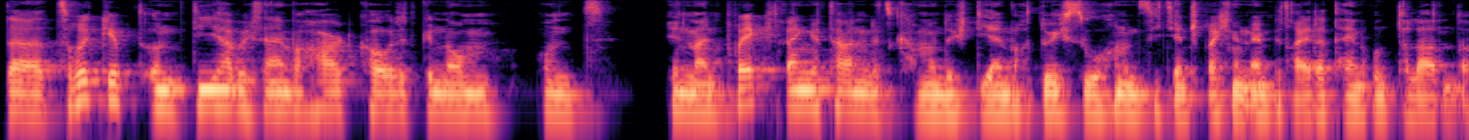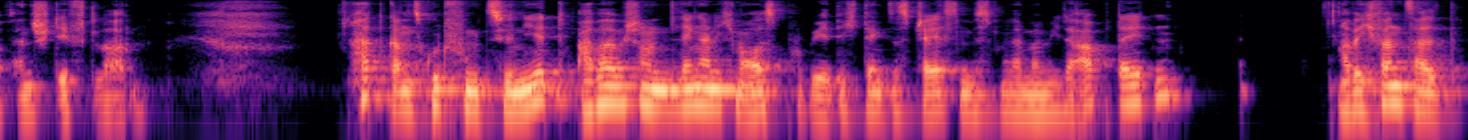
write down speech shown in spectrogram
da zurückgibt. Und die habe ich dann einfach hardcoded genommen und in mein Projekt reingetan. Und jetzt kann man durch die einfach durchsuchen und sich die entsprechenden MP3-Dateien runterladen und auf einen Stift laden. Hat ganz gut funktioniert, aber habe ich schon länger nicht mehr ausprobiert. Ich denke, das JSON müssen wir dann mal wieder updaten. Aber ich fand es halt,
